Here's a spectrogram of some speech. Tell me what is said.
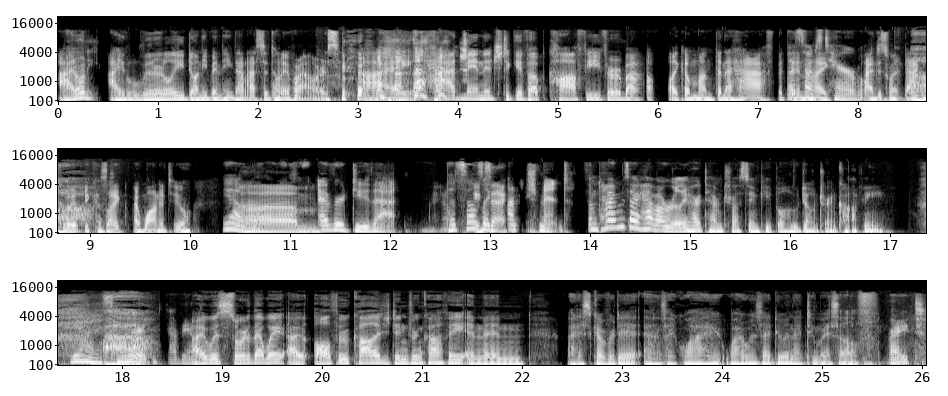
I don't, I literally don't even think that lasted 24 hours. I had managed to give up coffee for about like a month and a half, but That then like terrible. I just went back to it because like I wanted to. Yeah. Um, ever do that? That sounds like punishment. Sometimes I have a really hard time trusting people who don't drink coffee. Yeah, it's hard. I was sort of that way. I all through college didn't drink coffee, and then I discovered it, and I was like, why? Why was I doing that to myself? right.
